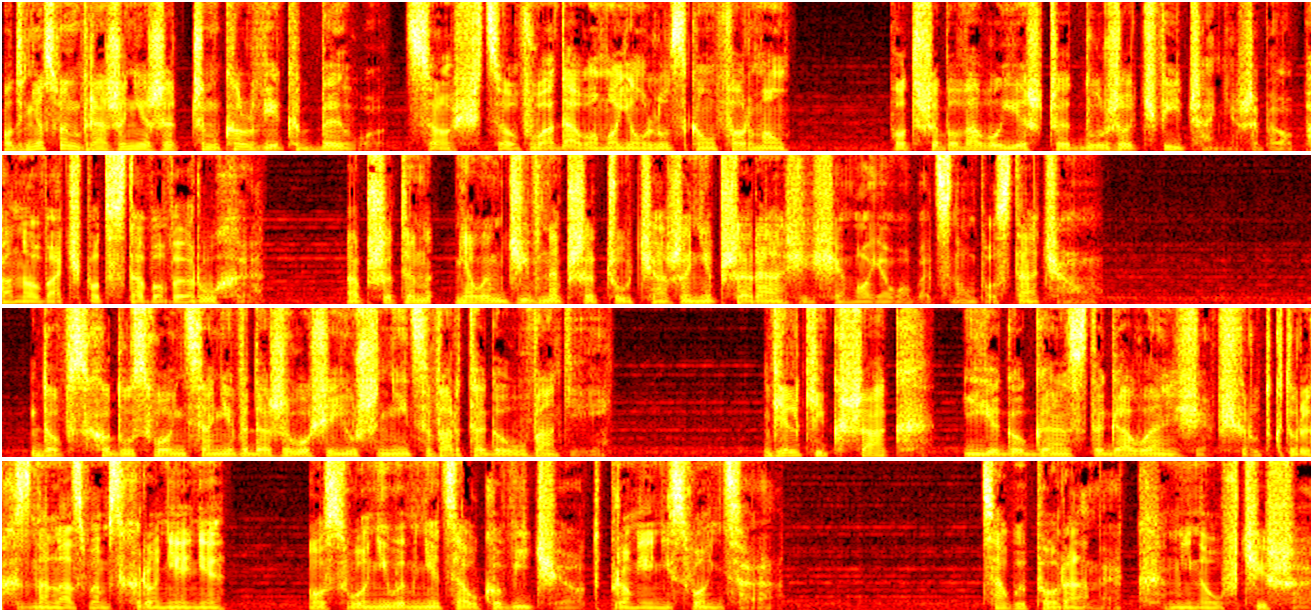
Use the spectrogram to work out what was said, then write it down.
Odniosłem wrażenie, że czymkolwiek było, coś, co władało moją ludzką formą, potrzebowało jeszcze dużo ćwiczeń, żeby opanować podstawowe ruchy, a przy tym miałem dziwne przeczucia, że nie przerazi się moją obecną postacią. Do wschodu słońca nie wydarzyło się już nic wartego uwagi. Wielki krzak i jego gęste gałęzie, wśród których znalazłem schronienie, osłoniły mnie całkowicie od promieni słońca. Cały poranek minął w ciszy.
